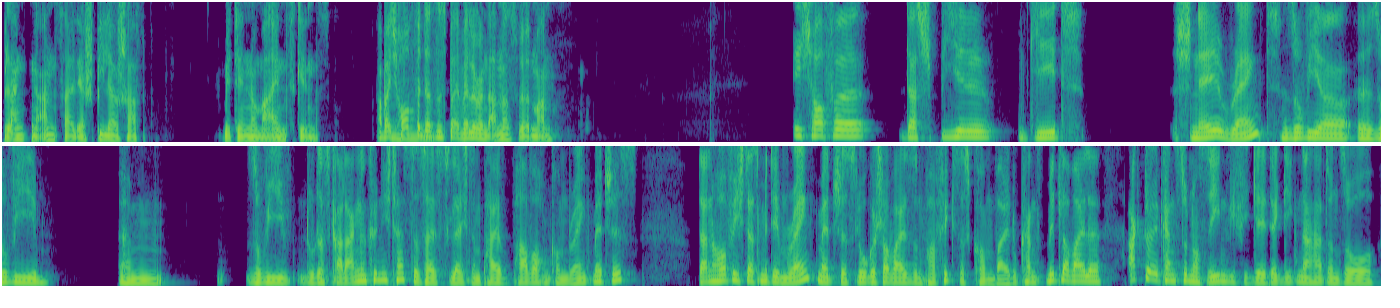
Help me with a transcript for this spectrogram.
blanken Anzahl der Spielerschaft mit den 1 Skins. Aber ich hoffe, dass es bei Valorant anders wird, Mann. Ich hoffe, das Spiel geht schnell ranked, so wie äh, so wie ähm, so wie du das gerade angekündigt hast. Das heißt, vielleicht in ein paar, paar Wochen kommen Ranked Matches. Dann hoffe ich, dass mit dem Ranked Matches logischerweise ein paar Fixes kommen, weil du kannst mittlerweile, aktuell kannst du noch sehen, wie viel Geld der Gegner hat und so.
